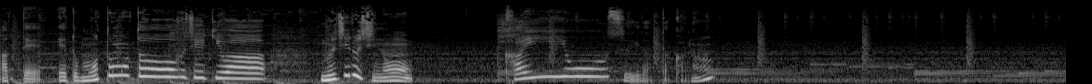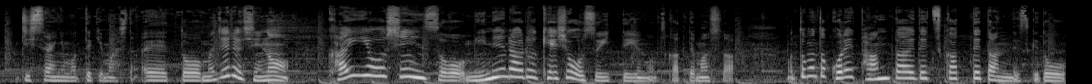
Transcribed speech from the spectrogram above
あってえっ、ともともと藤幸は無印の海洋水だったかな実際に持ってきました。えっ、と無印の海洋深層ミネラル化粧水っていうのを使ってました。もともとこれ単体で使ってたんですけど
